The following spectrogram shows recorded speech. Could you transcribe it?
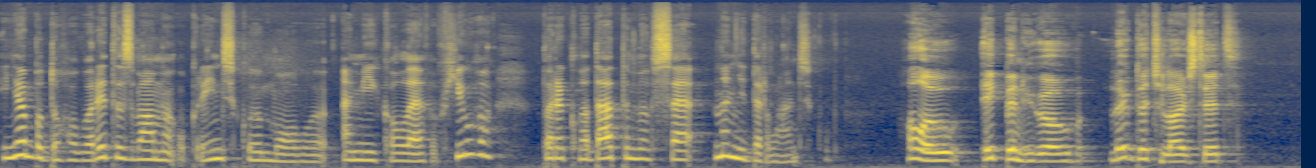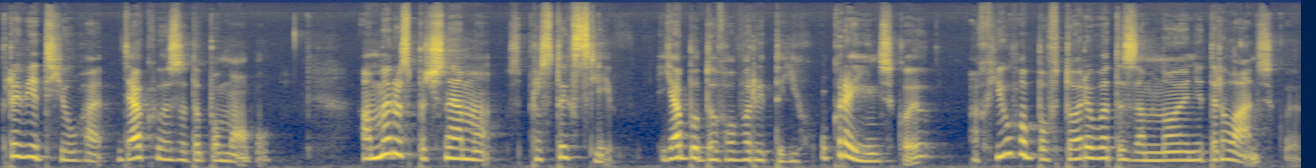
і я буду говорити з вами українською мовою, а мій колега Хьюго перекладатиме все на нідерландську. Hallo, ik ben Hugo. Leuk dat je luistert. Привіт, Юга, дякую за допомогу. А ми розпочнемо з простих слів. Я буду говорити їх українською, а Хьюго повторювати за мною нідерландською.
